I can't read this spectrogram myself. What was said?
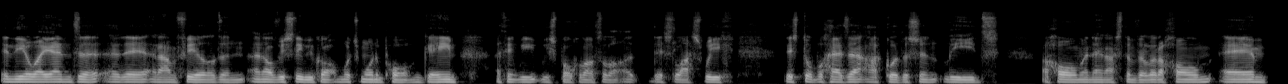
in the away end at, at, uh, at, Anfield, and and obviously we've got a much more important game. I think we we spoke about a lot of this last week. This double header at Goodison, Leeds at home, and then Aston Villa at home. Um,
